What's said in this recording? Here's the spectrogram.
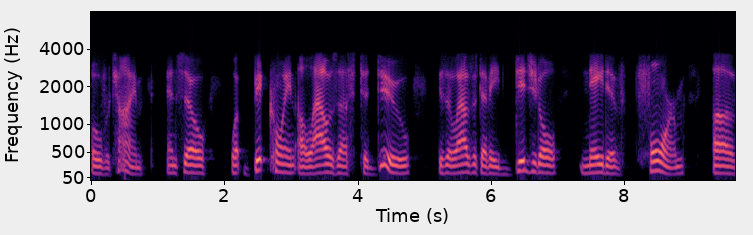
over time. And so what Bitcoin allows us to do is it allows us to have a digital native form of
